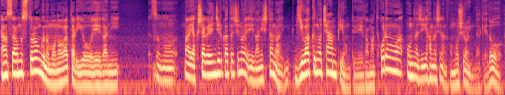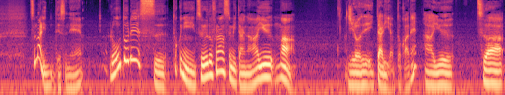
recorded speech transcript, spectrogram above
ランス・アームストロングの物語を映画にその、まあ、役者が演じる形の映画にしたのは「疑惑のチャンピオン」という映画もあってこれも同じ話なんか面白いんだけどつまりですねロードレース特にツール・ド・フランスみたいなああいうまあジロデ・イタリアとかねああいうツア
